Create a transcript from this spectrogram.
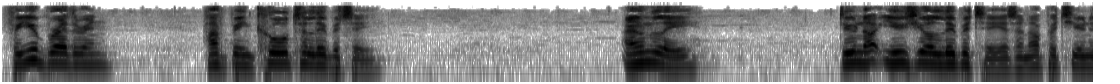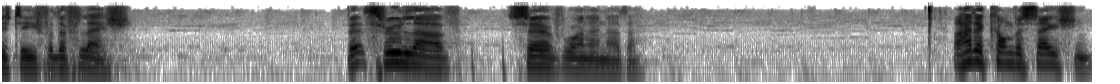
For you, brethren, have been called to liberty. Only do not use your liberty as an opportunity for the flesh, but through love serve one another. I had a conversation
